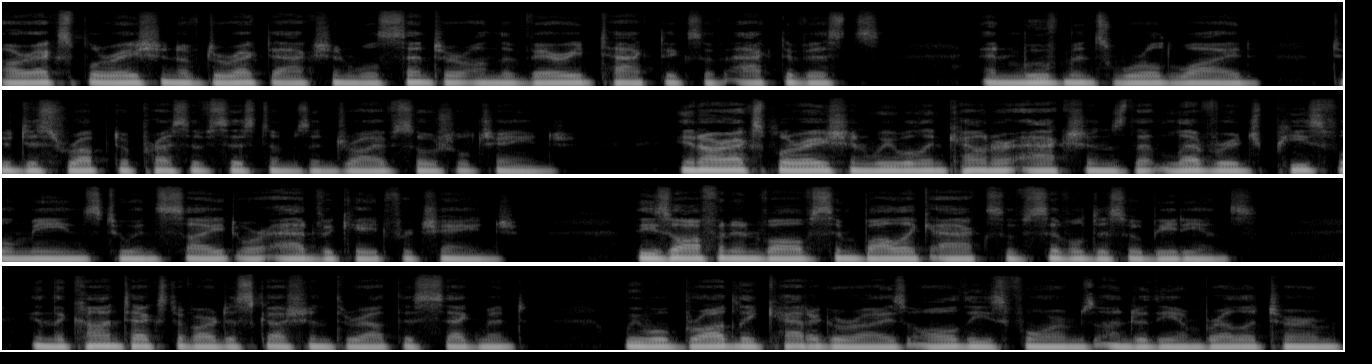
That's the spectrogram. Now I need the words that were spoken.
our exploration of direct action will center on the varied tactics of activists and movements worldwide to disrupt oppressive systems and drive social change. In our exploration, we will encounter actions that leverage peaceful means to incite or advocate for change. These often involve symbolic acts of civil disobedience. In the context of our discussion throughout this segment, we will broadly categorize all these forms under the umbrella term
